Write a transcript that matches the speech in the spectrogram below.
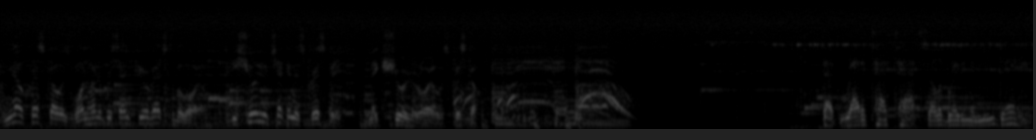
And you know Crisco is 100% pure vegetable oil. To be sure your chicken is crispy, make sure your oil is Crisco. That rat-a-tat-tat celebrating a new day.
